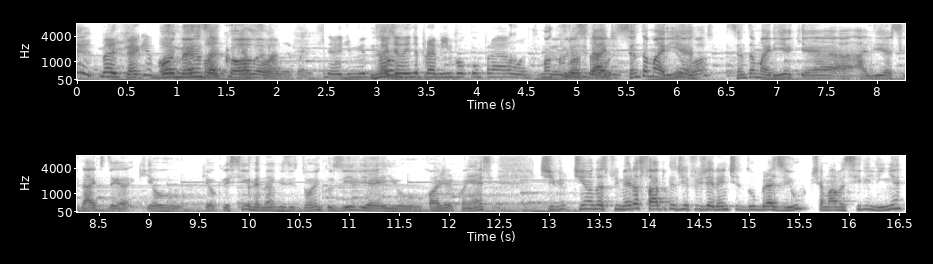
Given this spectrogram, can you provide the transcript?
Mas pior que é foda, Bonanza é foda, cola. É foda, é foda. Eu admito, Não. mas eu ainda, pra mim, vou comprar outro. Uma curiosidade, Santa. Maria. Santa Maria, que é a- ali a cidade da- que, eu, que eu cresci, o Renan visitou, inclusive, e o Roger conhece, tive, tinha uma das primeiras fábricas de refrigerante do Brasil, que chamava Cirilinha,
